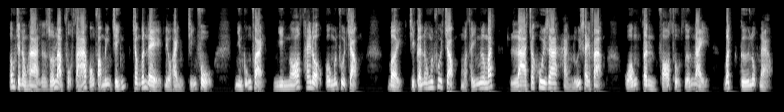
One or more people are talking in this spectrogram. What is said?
Ông Trần Hồng Hà vốn làm phụ tá của ông Phạm Minh Chính trong vấn đề điều hành chính phủ, nhưng cũng phải nhìn ngó thái độ của ông Nguyễn Phú Trọng, bởi chỉ cần ông Nguyễn Phú Trọng mà thấy ngơ mắt là cho khui ra hàng núi sai phạm của ông tân phó thủ tướng này bất cứ lúc nào.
